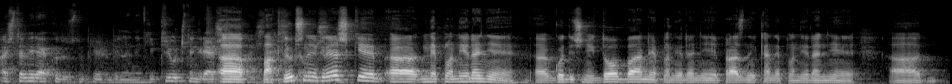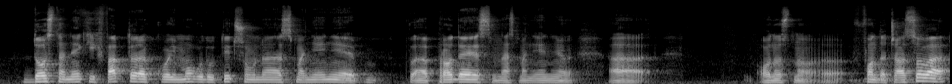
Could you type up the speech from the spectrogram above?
A šta bi rekao da su, na primjer, bile neke ključne greške? A, pa, ključne naučili? greške, a, neplaniranje a, godišnjih doba, neplaniranje praznika, neplaniranje a, dosta nekih faktora koji mogu da utiču na smanjenje a, prodaje, na smanjenje a, odnosno a, fonda časova,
